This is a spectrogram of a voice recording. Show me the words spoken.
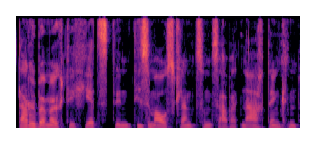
Darüber möchte ich jetzt in diesem Ausklang zum Sabbat nachdenken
